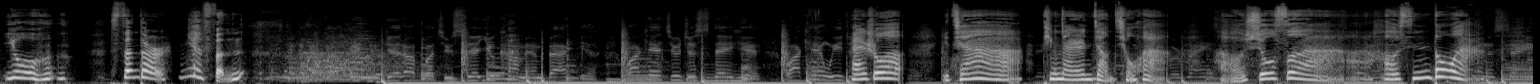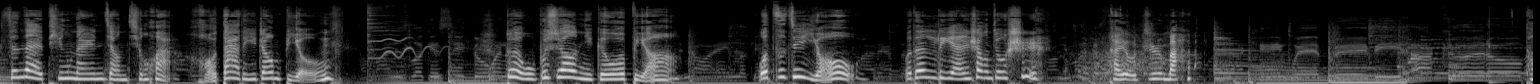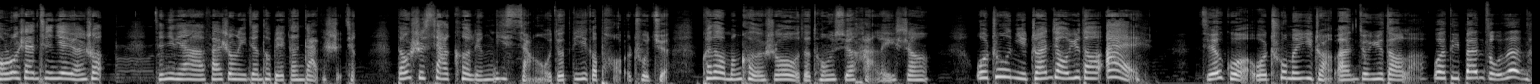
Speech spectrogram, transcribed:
有三袋面粉。还说以前啊，听男人讲情话，好羞涩啊，好心动啊。现在听男人讲情话，好大的一张饼。对，我不需要你给我饼，我自己有，我的脸上就是，还有芝麻。铜锣山清洁员说，前几天啊，发生了一件特别尴尬的事情。当时下课铃一响，我就第一个跑了出去。快到门口的时候，我的同学喊了一声：“我祝你转角遇到爱。”结果我出门一转弯，就遇到了我的班主任。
